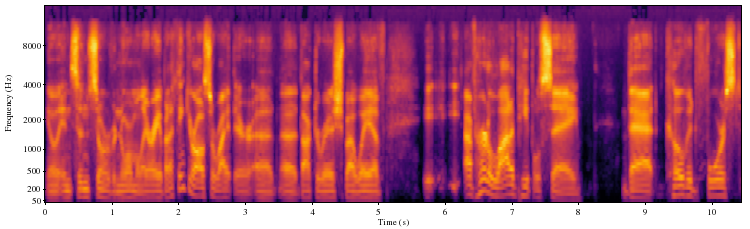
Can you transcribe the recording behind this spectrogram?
you know in some sort of a normal area. But I think you're also right there, uh, uh, Dr. Risch, by way of I've heard a lot of people say that COVID forced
